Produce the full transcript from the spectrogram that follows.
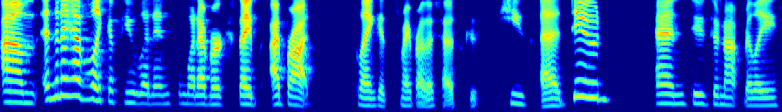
Um, and then I have like a few linens and whatever because I, I brought blankets to my brother's house because he's a dude and dudes are not really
